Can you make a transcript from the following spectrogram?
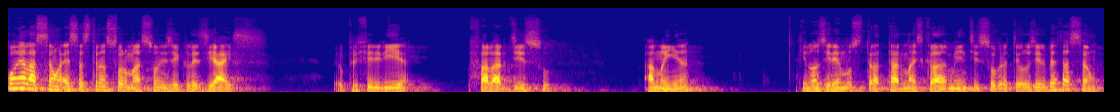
Com relação a essas transformações eclesiais, eu preferiria falar disso amanhã, que nós iremos tratar mais claramente sobre a teologia da libertação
